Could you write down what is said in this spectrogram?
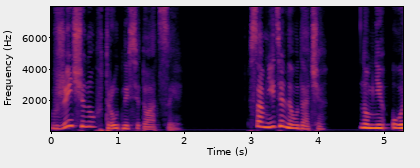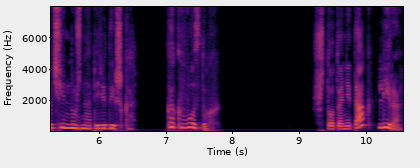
в женщину в трудной ситуации. Сомнительная удача. Но мне очень нужна передышка. Как воздух. Что-то не так, Лира?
